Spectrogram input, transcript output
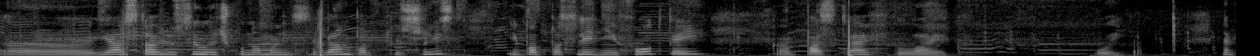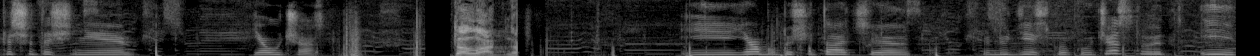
Э, Я оставлю ссылочку на мой инстаграм, подпишись. И под последней фоткой э, поставь лайк. Ой. Напиши точнее, я участвую. Да ладно. Я буду считать э, людей, сколько участвует. И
